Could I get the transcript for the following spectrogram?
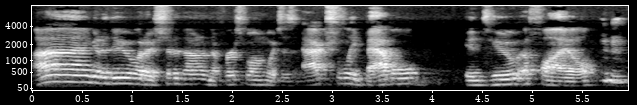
I'm going to do what I should have done in the first one, which is actually babble into a file, Mhm.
